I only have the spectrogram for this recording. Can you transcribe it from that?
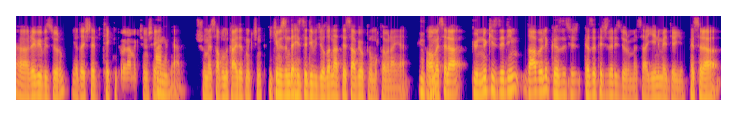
e, review izliyorum ya da işte bir teknik öğrenmek için şey Aynen. yani şu mesela bunu kaydetmek için. ikimizin de izlediği videoların haddi hesabı yoktur muhtemelen yani. Ama mesela günlük izlediğim daha böyle gazeteci, gazetecileri izliyorum mesela yeni medyayı. Mesela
